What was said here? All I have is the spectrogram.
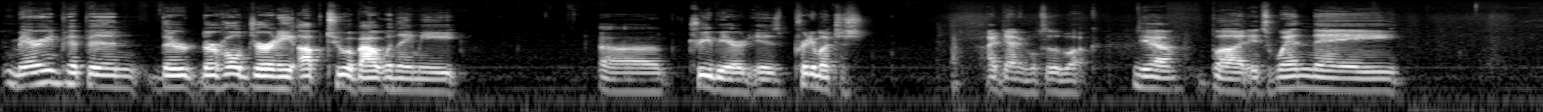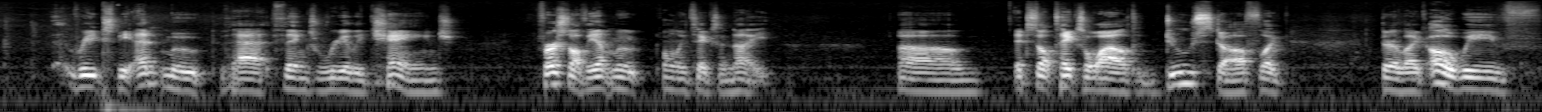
Merry and Pippin, their their whole journey up to about when they meet uh, Treebeard is pretty much identical to the book. yeah But it's when they reach the Entmoot that things really change. First off, the Entmoot only takes a night. Um, it still takes a while to do stuff. Like they're like, oh, we've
